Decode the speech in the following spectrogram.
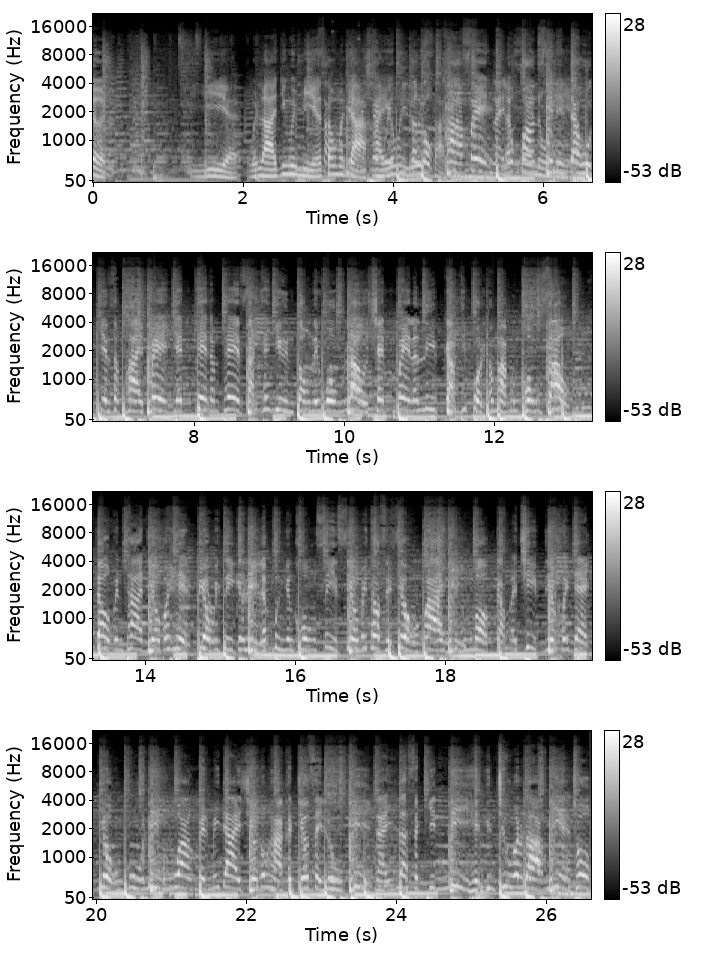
ดิร์ดเฮียเวลายิ่งไม่มีอะต้องมาด่าใครก็ไม่ตรู้ลกสัตว์ คาเฟ่ไหนแล้วความเซียนเห็นแต่หัวเกรียนสะพายเป้เย็ดเคทำเทศสัตว์แค่ยืนตรงในวงเล่าเช็ดเป้แล้วรีบกลับที่ปวดขมับมึงคงเศร้า เด้าเป็นท่าเดียวเพราะเหตุเปรี้ยวไปตีกะหรี่แล้วมึงยังคงซีดเซียวไม่เท่าเศษเสี้ยวของปลาหินมึงบอกกับอาชีพเดียวคอยแดกเดี่ยวของกูนี่มึงว่างเป็นไม่ได้เชียวต้องหาขันเจียวใส่ลูกพี่ ไหนล่ะสกินนี่เห็นขึ้นชื่อว่าลาเมียนโชค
